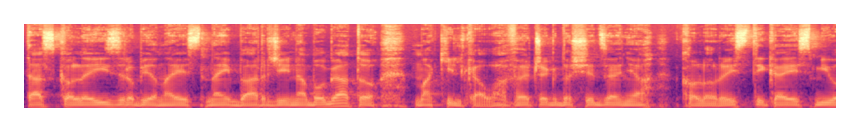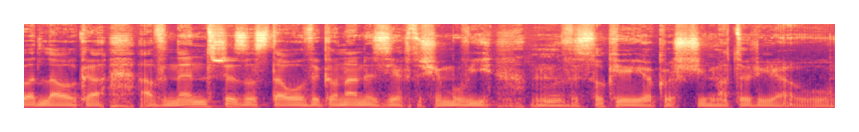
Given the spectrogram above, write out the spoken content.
Ta z kolei zrobiona jest najbardziej na bogato. Ma kilka ławeczek do siedzenia, kolorystyka jest miła dla oka, a wnętrze zostało wykonane z, jak to się mówi, wysokiej jakości materiału.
